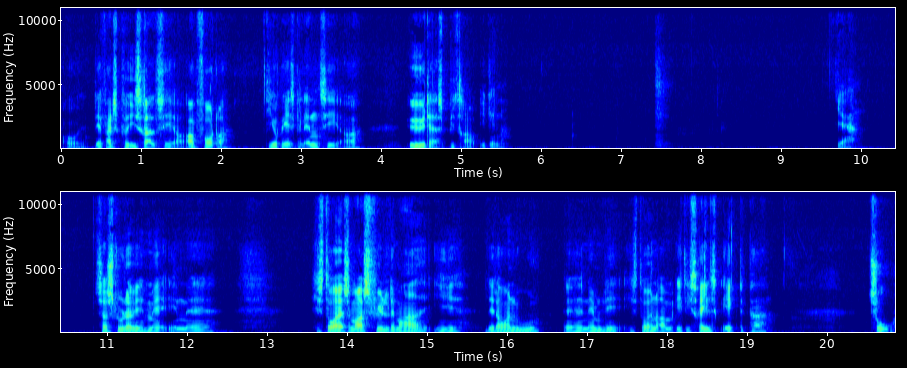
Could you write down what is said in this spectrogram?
Og øh, det har faktisk fået Israel til at opfordre de europæiske lande til at øge deres bidrag igen. Ja, så slutter vi med en øh, historie historie, som også fyldte meget i lidt over en uge, øh, nemlig historien om et israelsk ægtepar, to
